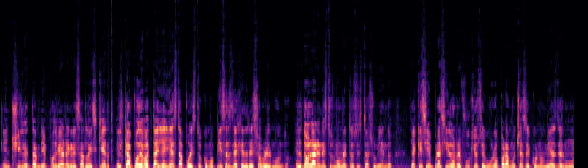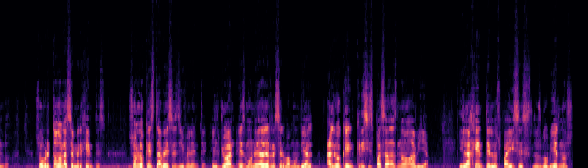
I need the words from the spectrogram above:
En Chile también podría regresar la izquierda. El campo de batalla ya está puesto, como piezas de ajedrez sobre el mundo. El dólar en estos momentos está subiendo, ya que siempre ha sido refugio seguro para muchas economías del mundo, sobre todo las emergentes. Solo que esta vez es diferente. El yuan es moneda de reserva mundial, algo que en crisis pasadas no había. Y la gente, los países, los gobiernos,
